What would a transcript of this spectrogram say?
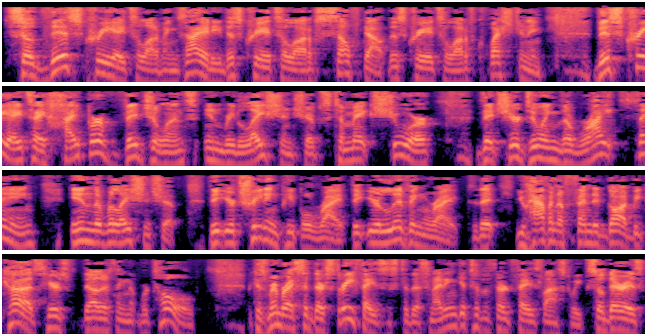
So this creates a lot of anxiety. This creates a lot of self-doubt. This creates a lot of questioning. This creates a hyper-vigilance in relationships to make sure that you're doing the right thing in the relationship, that you're treating people right, that you're living right, that you haven't offended God because here's the other thing that we're told. Because remember I said there's three phases to this and I didn't get to the third phase last week. So there is,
